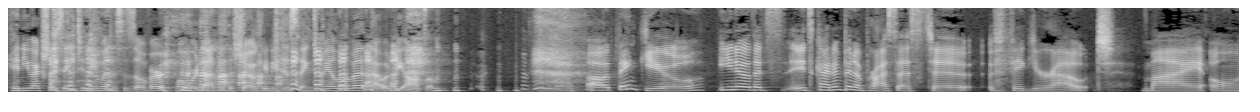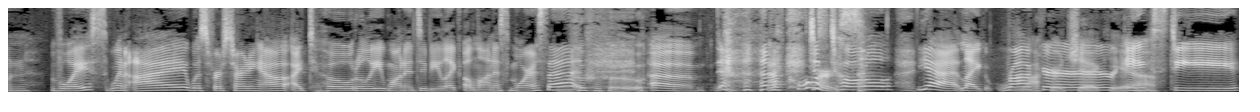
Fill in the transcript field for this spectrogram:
can you actually sing to me when this is over? When we're done with the show can you just sing to me a little bit? That would be awesome. Oh, thank you. You know, that's it's kind of been a process to figure out my own voice. When I was first starting out, I totally wanted to be like Alanis Morissette. Um, of course. just total, yeah, like rocker, Rocker chick, yeah. angsty.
